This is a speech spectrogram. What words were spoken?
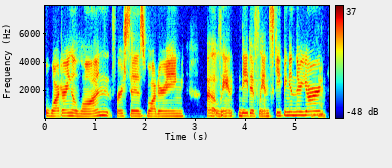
watering a lawn versus watering uh, land, native landscaping in their yard, mm-hmm.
